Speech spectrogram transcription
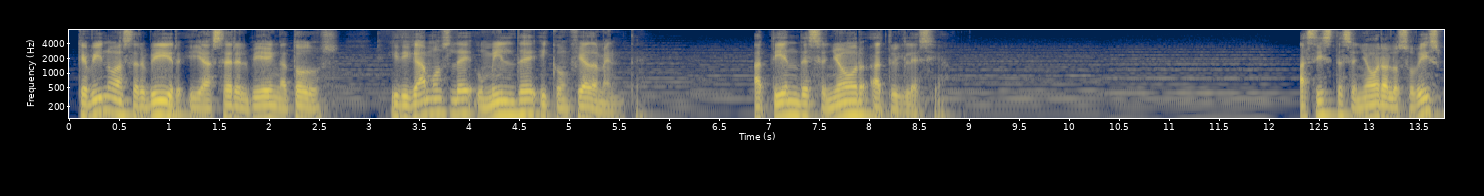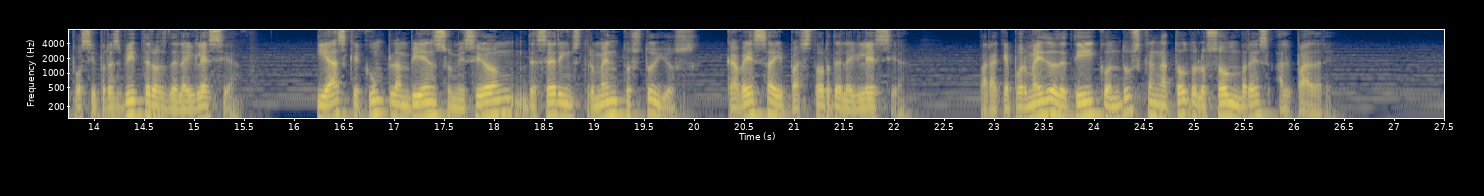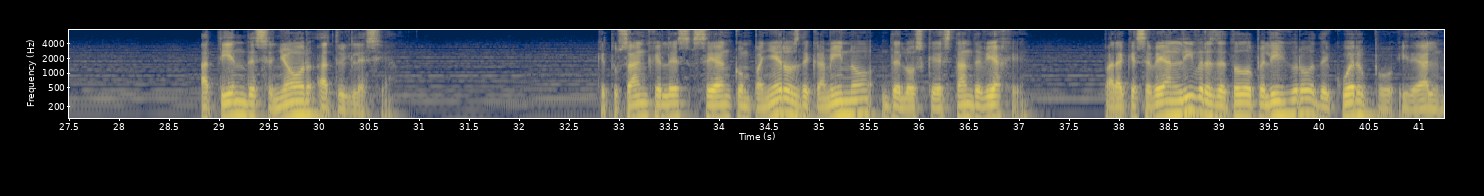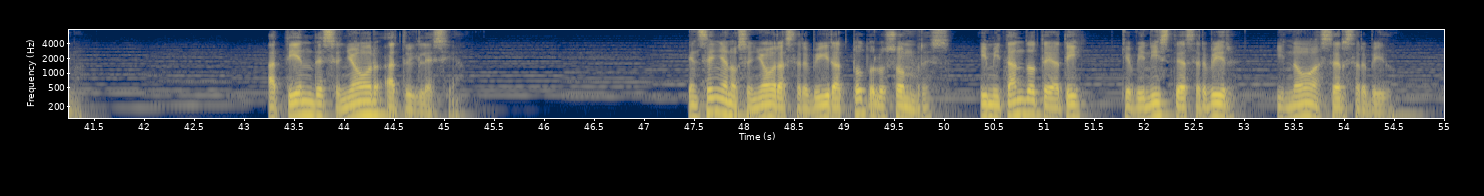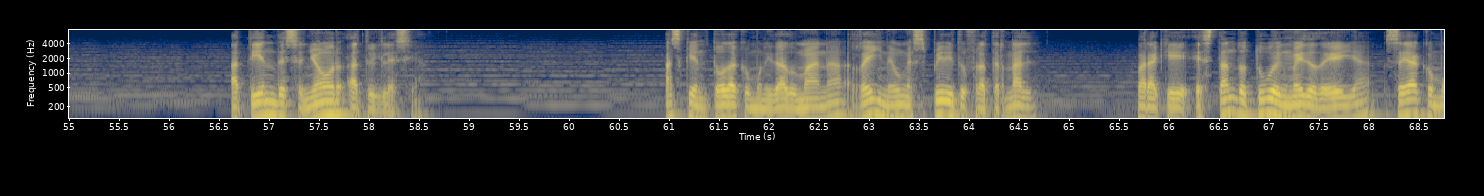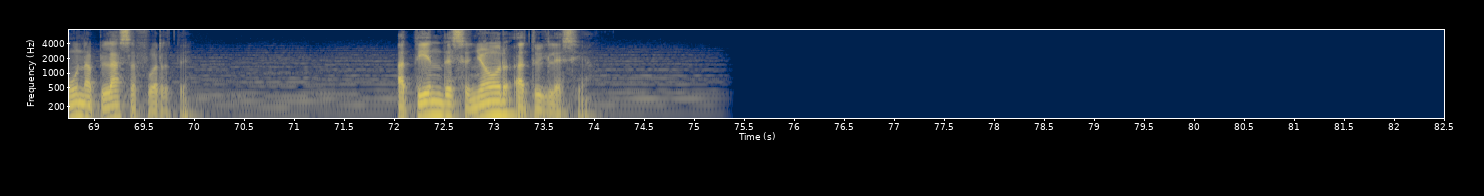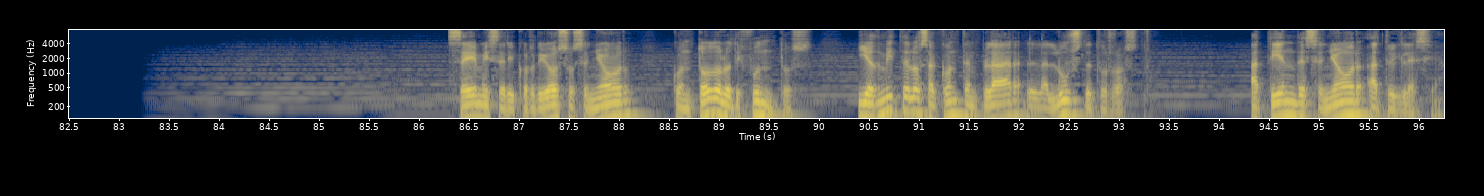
que vino a servir y a hacer el bien a todos, y digámosle humilde y confiadamente, atiende Señor a tu iglesia. Asiste Señor a los obispos y presbíteros de la iglesia, y haz que cumplan bien su misión de ser instrumentos tuyos, cabeza y pastor de la iglesia, para que por medio de ti conduzcan a todos los hombres al Padre. Atiende, Señor, a tu iglesia. Que tus ángeles sean compañeros de camino de los que están de viaje, para que se vean libres de todo peligro de cuerpo y de alma. Atiende, Señor, a tu iglesia. Enséñanos, Señor, a servir a todos los hombres, imitándote a ti, que viniste a servir y no a ser servido. Atiende, Señor, a tu iglesia haz que en toda comunidad humana reine un espíritu fraternal, para que, estando tú en medio de ella, sea como una plaza fuerte. Atiende, Señor, a tu iglesia. Sé misericordioso, Señor, con todos los difuntos, y admítelos a contemplar la luz de tu rostro. Atiende, Señor, a tu iglesia.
